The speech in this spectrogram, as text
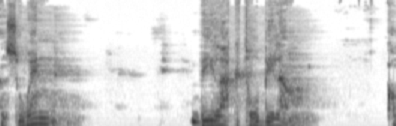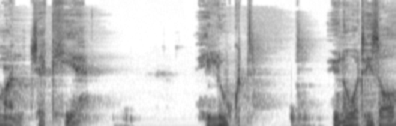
And so when Balak told Balaam, Come and check here, he looked. You know what he saw?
